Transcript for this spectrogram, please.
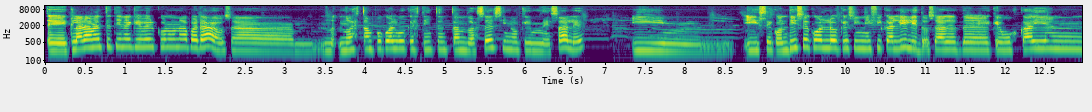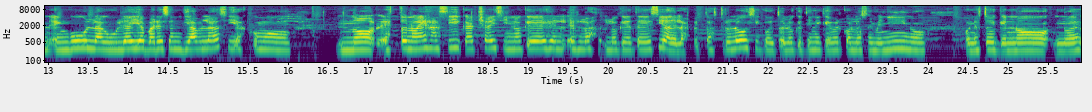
eh, claramente tiene que ver con una parada, o sea, no, es tampoco algo que esté intentando hacer, sino que me sale y, y se condice con lo que significa Lilith, o sea, desde que buscáis en, en Google, la googleáis y aparecen diablas y es como no, esto no es así, ¿cachai? Sino que es, el- es lo, que te decía del aspecto astrológico y todo lo que tiene que ver con lo femenino, con esto que no, no,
